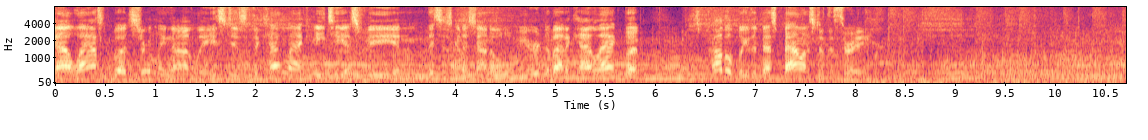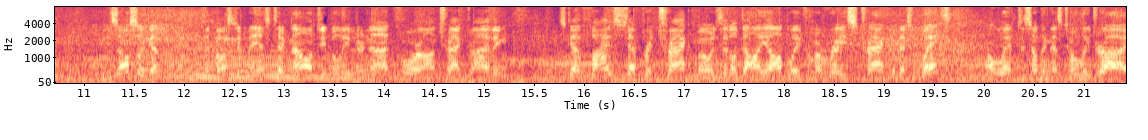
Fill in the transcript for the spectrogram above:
Now, last but certainly not least is the Cadillac ATS-V, and this is going to sound a little weird about a Cadillac, but it's probably the best balanced of the three. It's also got the most advanced technology, believe it or not, for on-track driving. It's got five separate track modes that'll dial you all the way from a race track that's wet all the way up to something that's totally dry.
